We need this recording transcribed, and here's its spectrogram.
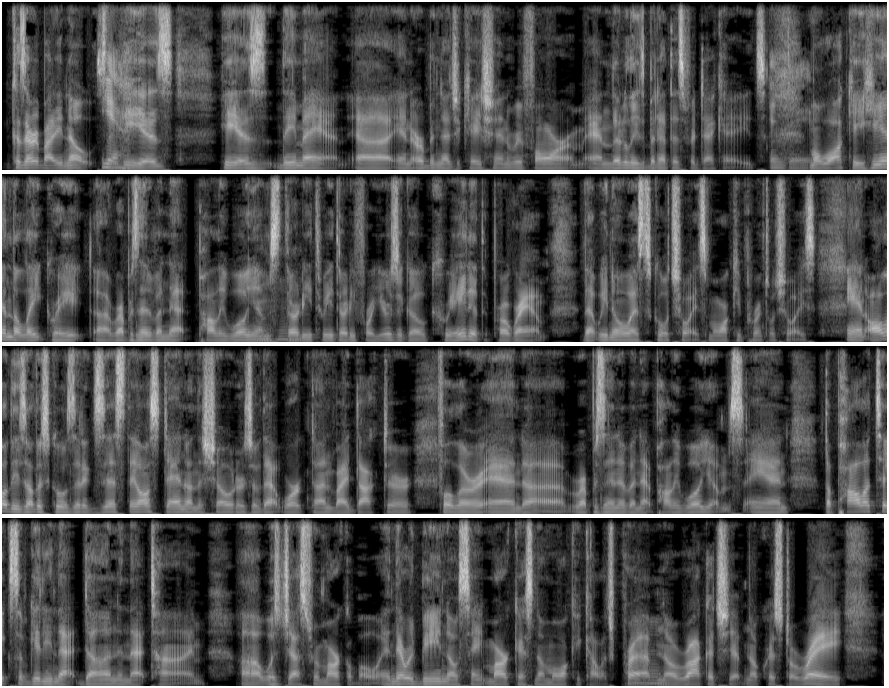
because everybody knows he is he is the man uh, in urban education reform, and literally has been at this for decades. Indeed. Milwaukee, he and the late great uh, Representative Annette Polly Williams, mm-hmm. 33, 34 years ago, created the program that we know as school choice, Milwaukee Parental Choice. And all of these other schools that exist, they all stand on the shoulders of that work done by Dr. Fuller and uh, Representative Annette Polly Williams. And the politics of getting that done in that time uh, was just remarkable. And there would be no St. Marcus, no Milwaukee College Prep, mm-hmm. no Rocketship, no Cristo Rey.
